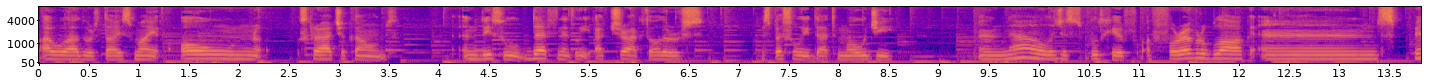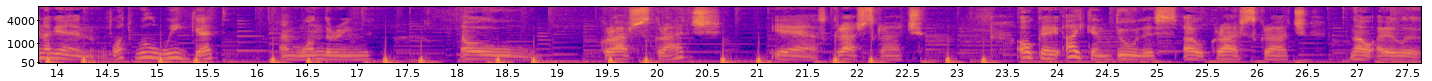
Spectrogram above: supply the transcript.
I will advertise my own scratch account and this will definitely attract others especially that emoji. And now let's just put here a forever block and spin again. What will we get? I'm wondering. Oh crash scratch? Yeah crash scratch Okay, I can do this. I'll crash Scratch. Now I'll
